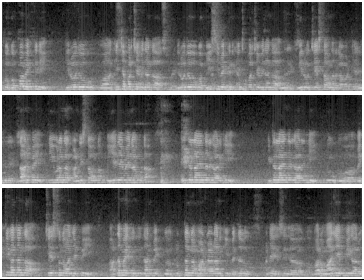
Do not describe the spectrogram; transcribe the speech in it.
ఒక గొప్ప వ్యక్తిని ఈరోజు కించపరిచే విధంగా ఈరోజు ఒక బీసీ వ్యక్తిని కించపరిచే విధంగా మీరు చేస్తూ ఉన్నారు కాబట్టి దానిపై తీవ్రంగా ఖండిస్తూ ఉన్నాం. ఏదేమైనా కూడా ఈటల రాజేందర్ గారికి ఈటల రాజేందర్ గారిని నువ్వు వ్యక్తిగతంగా చేస్తున్నావు అని చెప్పి అర్థమవుతుంది దానిపై క్లుప్తంగా మాట్లాడడానికి పెద్దలు అంటే గౌరవ మాజీ ఎంపీ గారు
